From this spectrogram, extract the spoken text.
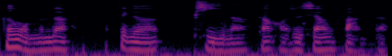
跟我们的这个脾呢刚好是相反的，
